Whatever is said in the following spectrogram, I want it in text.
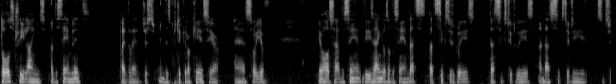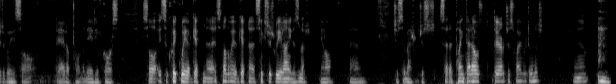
those three lines are the same length by the way, just in this particular case here. Uh, so you've you also have the same these angles are the same. That's that's 60 degrees, that's 60 degrees, and that's 60 degrees. 60 degrees. So they add up to 180, of course. So it's a quick way of getting. A, it's another way of getting a 60 degree line, isn't it? You know, um, just a matter. Just said I'd point that out there just while we're doing it. Um,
